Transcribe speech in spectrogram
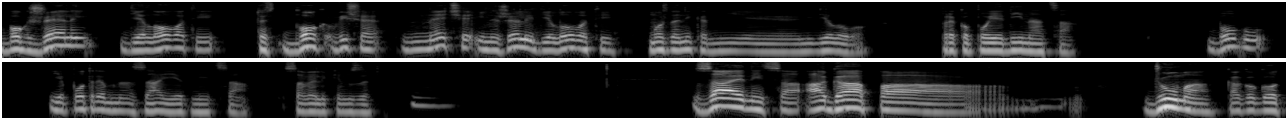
Bog želi djelovati, to jest Bog više neće i ne želi djelovati, možda nikad nije ni djelovao, preko pojedinaca. Bogu je potrebna zajednica sa velikim Z. Mm zajednica, agapa, džuma, kako god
